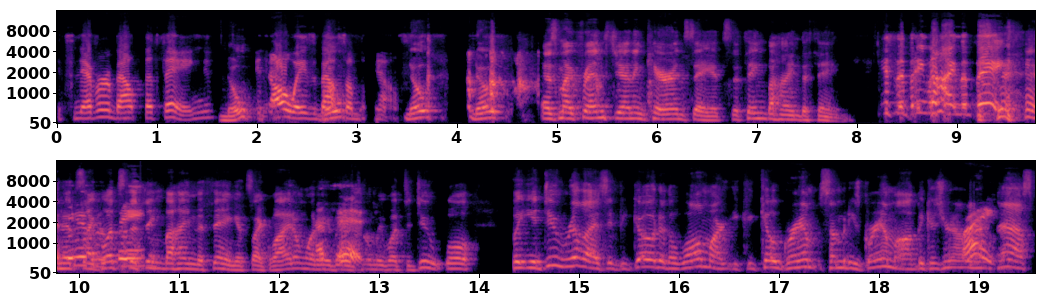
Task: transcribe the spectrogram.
it's never about the thing. Nope. It's always about nope. something else. Nope. Nope. As my friends Jen and Karen say, it's the thing behind the thing. Thing behind the thing. and it's it like, what's the thing. the thing behind the thing? It's like, well, I don't want That's anybody it. to tell me what to do. Well, but you do realize if you go to the Walmart, you could kill grand somebody's grandma because you're not right. wearing a mask.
